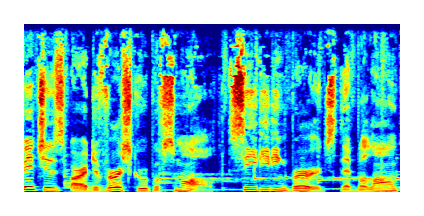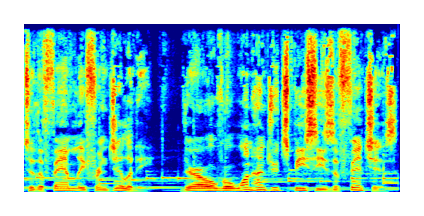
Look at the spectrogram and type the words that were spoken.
Finches are a diverse group of small, seed-eating birds that belong to the family Fringillidae. There are over 100 species of finches,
